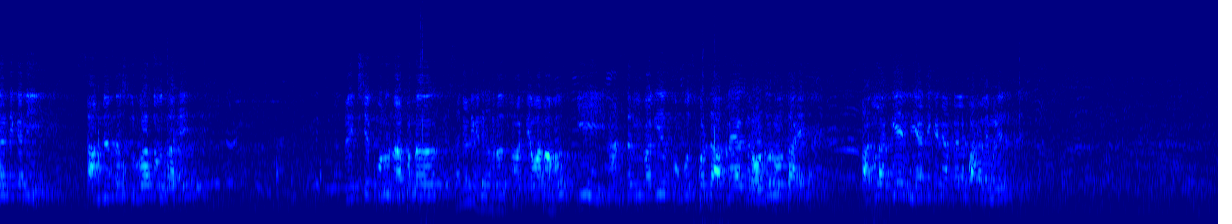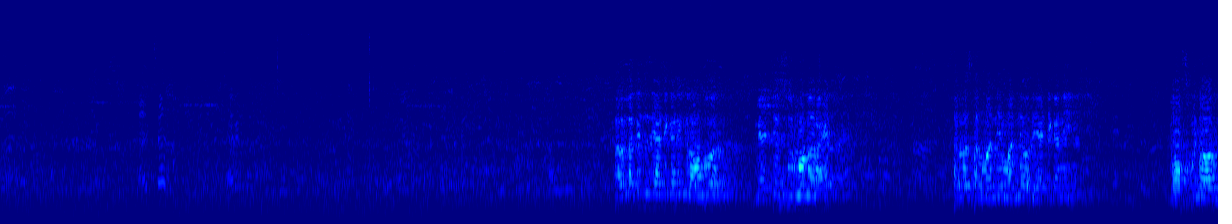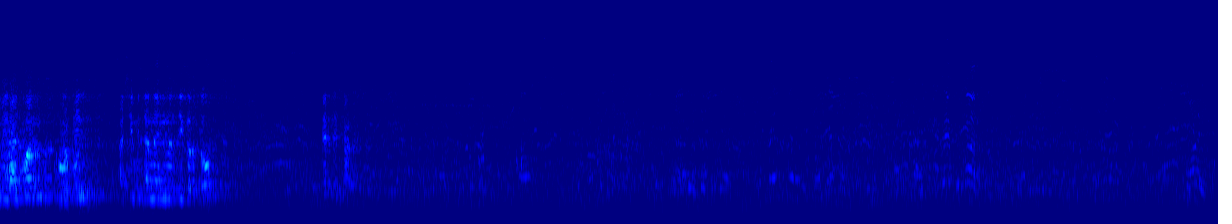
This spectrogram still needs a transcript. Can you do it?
या ठिकाणी सामन्यांना सुरुवात होत आहे. प्रेक्षक म्हणून आपण या आहोत की आंतरविभागीय खो खो स्पर्धा आपल्या या ग्राउंडवर होत आहे. व्यासपीठावर विराजमान होतील.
